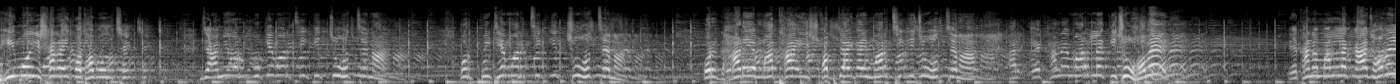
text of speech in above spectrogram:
ভীমও ইশারায় কথা বলছে যে আমি ওর বুকে মারছি কিচ্ছু হচ্ছে না ওর পিঠে মারছি কিচ্ছু হচ্ছে না ওর ঘাড়ে মাথায় সব জায়গায় মারছি কিছু হচ্ছে না আর এখানে মারলে কিছু হবে এখানে মারলে কাজ হবে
